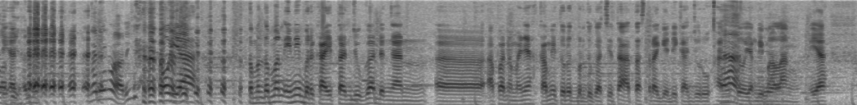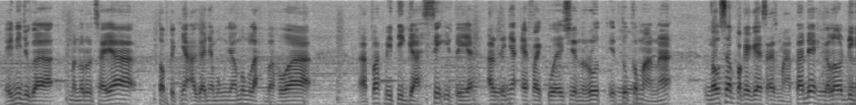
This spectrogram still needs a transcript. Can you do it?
latihan. Nggak ada yang lari. Oh iya, teman-teman ini berkaitan juga dengan eh, apa namanya? Kami turut berduka cita atas tragedi Kanjuruhan Ah, itu yang di iya. Malang ya. Ini juga menurut saya topiknya agak nyambung-nyambung lah bahwa apa mitigasi itu Iya, ya. Artinya evacuation route itu Iya. ke mana? Nggak usah pakai gas air mata deh. Kalau di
